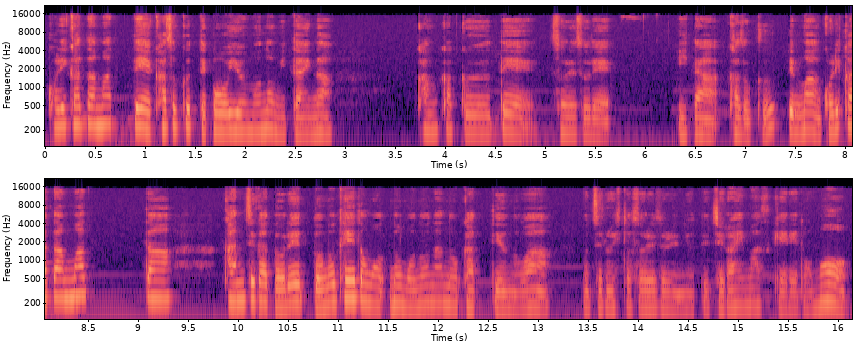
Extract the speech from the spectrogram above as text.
凝り固まって家族ってこういうものみたいな感覚でそれぞれいた家族。で、まあ凝り固まった感じがどれ、どの程度のものなのかっていうのは、もちろん人それぞれによって違いますけれども、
